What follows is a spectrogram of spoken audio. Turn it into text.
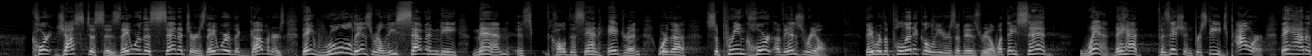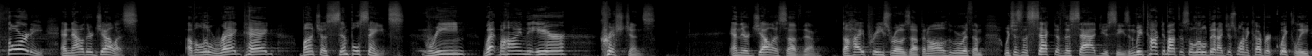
court justices, they were the senators, they were the governors. They ruled Israel. These 70 men, it's called the Sanhedrin, were the supreme court of Israel. They were the political leaders of Israel. What they said went. They had position, prestige, power. They had authority, and now they're jealous of a little ragtag bunch of simple saints, green, wet behind the ear Christians. And they're jealous of them. The high priest rose up and all who were with him, which is the sect of the Sadducees. And we've talked about this a little bit. I just want to cover it quickly.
